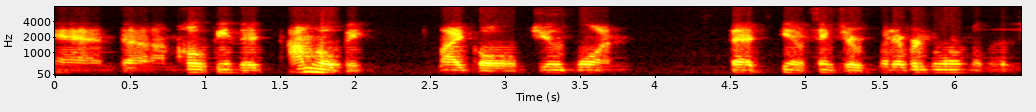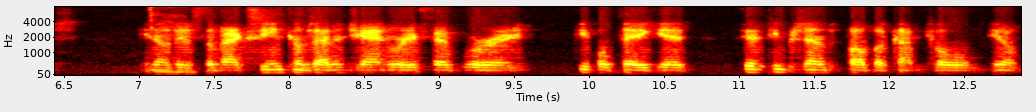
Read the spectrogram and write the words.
and uh, I'm hoping that I'm hoping my goal June one that you know things are whatever normal is. You know, mm-hmm. there's the vaccine comes out in January, February. People take it. 15% of the public, I'm told, you know,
